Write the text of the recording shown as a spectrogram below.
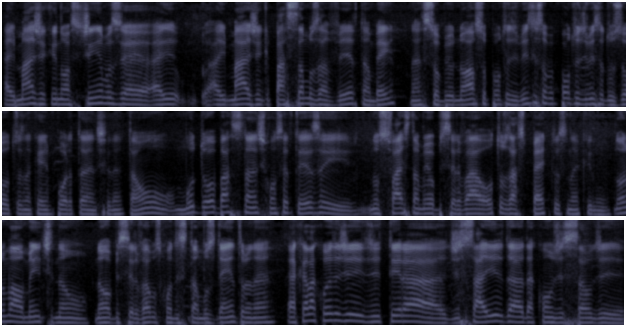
a imagem que nós tínhamos, é a, a imagem que passamos a ver também, né? Sobre o nosso ponto de vista e sobre o ponto de vista dos outros, né? Que é importante, né? Então mudou bastante, com certeza, e nos faz também observar outros aspectos, né? Que normalmente não, não observamos quando estamos dentro, né? É aquela coisa de, de ter a. de sair da, da condição de,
